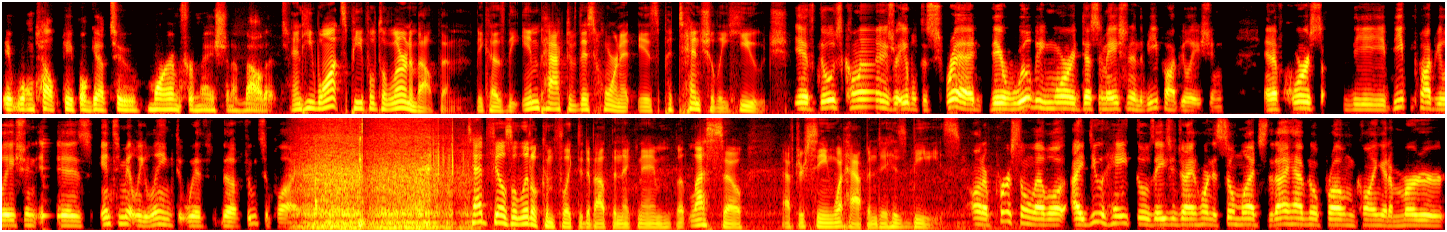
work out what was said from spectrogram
it won't help people get to more information about it. And he wants people to learn about them because the impact of this hornet is potentially huge. If those colonies are able to spread, there will be more decimation in the bee population. And of course, the bee population is intimately linked with the food supply. Ted feels a little conflicted about the nickname, but less so after seeing what happened to his bees. On a personal level, I do hate those Asian giant hornets so much that I have no problem calling it a murder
